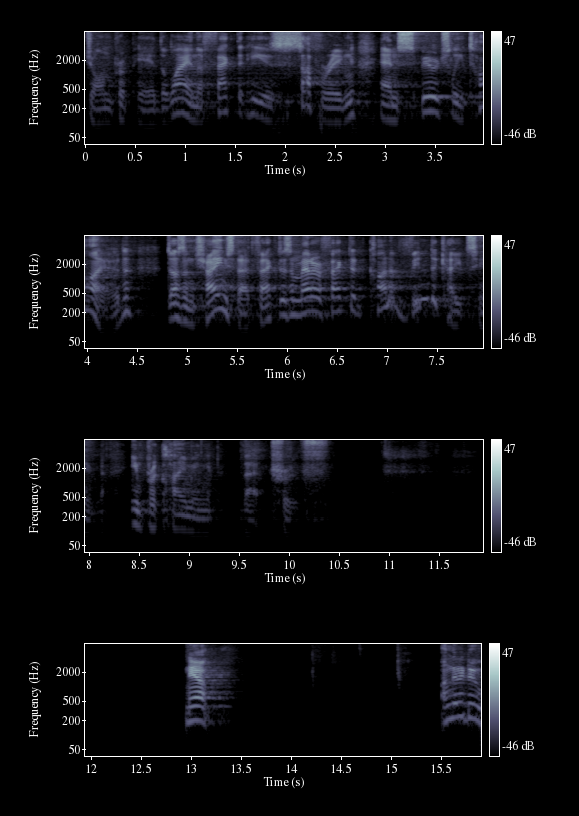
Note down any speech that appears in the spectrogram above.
John prepared the way. And the fact that he is suffering and spiritually tired doesn't change that fact. As a matter of fact, it kind of vindicates him in proclaiming that truth. Now, I'm going to do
